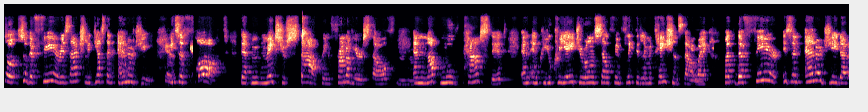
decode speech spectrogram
so, so the fear is actually just an energy. Yes. It's a thought that makes you stop in front of yourself mm-hmm. and not move past it and, and you create your own self-inflicted limitations that mm-hmm. way but the fear is an energy that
